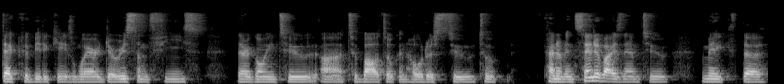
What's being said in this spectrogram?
that could be the case where there is some fees that are going to uh, to BAL token holders to to kind of incentivize them to make the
